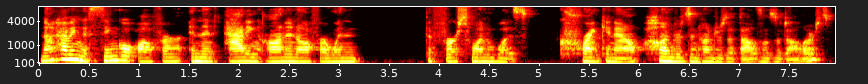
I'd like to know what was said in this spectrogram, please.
Not having a single offer and then adding on an offer when the first one was cranking out hundreds and hundreds of thousands of dollars.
